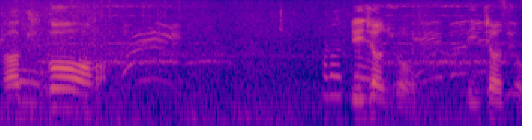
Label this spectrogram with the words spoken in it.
나 죽어 털어줘. 리저 줘 리저 줘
